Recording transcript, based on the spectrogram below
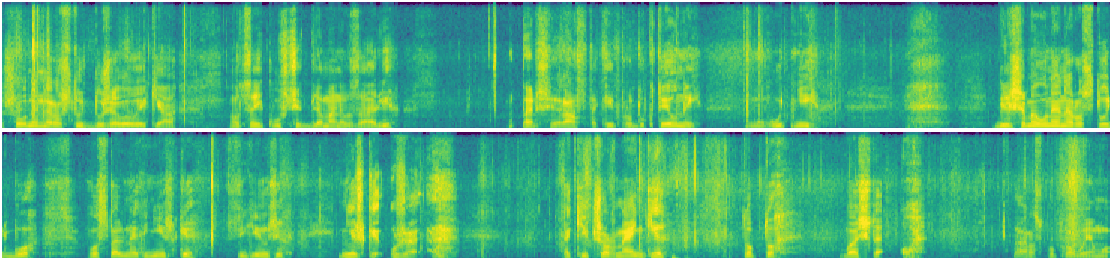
що вони не ростуть дуже великі, а оцей кущик для мене взагалі перший раз такий продуктивний, могутній. Більшими вони не ростуть, бо в остальних ніжки, всіх інших ніжки вже такі чорненькі. Тобто, бачите, о, зараз спробуємо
